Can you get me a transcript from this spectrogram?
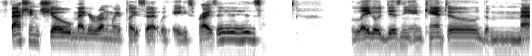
Fashion Show Mega Runway playset with 80 surprises. Lego Disney Encanto, the Ma-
